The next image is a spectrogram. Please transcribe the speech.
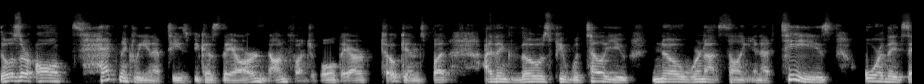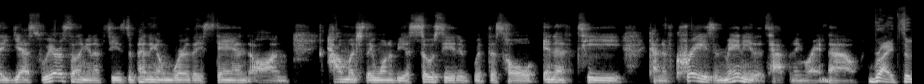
those are all technically NFTs because they are non fungible, they are tokens. But I think those people would tell you, no, we're not selling NFTs, or they'd say, yes, we are selling NFTs, depending on where they stand on how much they want to be associated with this whole NFT kind of craze and mania that's happening right now. Right. So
